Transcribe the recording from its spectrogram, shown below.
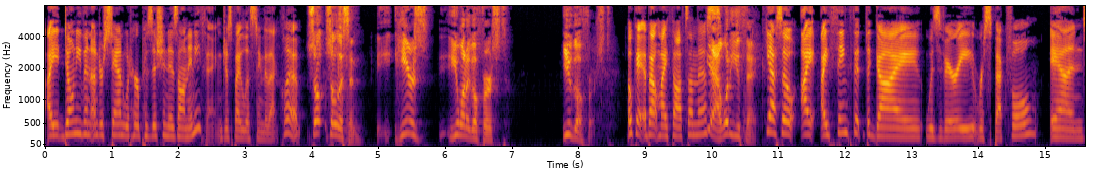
I don't even understand what her position is on anything just by listening to that clip. so so listen here's you want to go first you go first Okay, about my thoughts on this? yeah what do you think Yeah, so I I think that the guy was very respectful and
